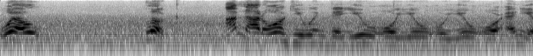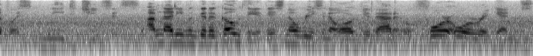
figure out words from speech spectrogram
Well, look, I'm not arguing that you or you or you or any of us need Jesus. I'm not even going to go there. There's no reason to argue that for or against.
